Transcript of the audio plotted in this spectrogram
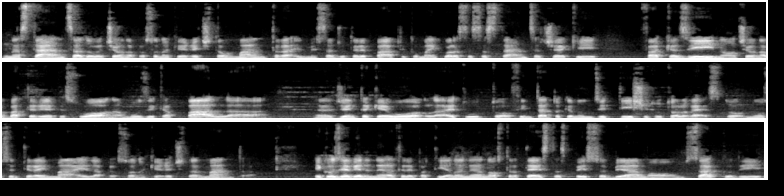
una stanza dove c'è una persona che recita un mantra, il messaggio telepatico, ma in quella stessa stanza c'è chi fa casino, c'è una batteria che suona, musica a palla, eh, gente che urla e tutto, fin tanto che non zittisci tutto il resto, non sentirai mai la persona che recita il mantra. E così avviene nella telepatia. Noi nella nostra testa spesso abbiamo un sacco di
